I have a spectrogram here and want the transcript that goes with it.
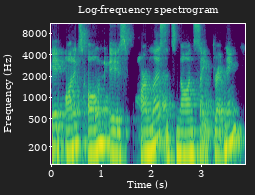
It on its own is harmless, it's non sight threatening.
